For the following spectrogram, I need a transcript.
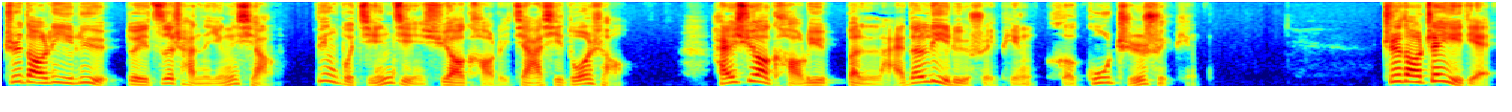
知道利率对资产的影响，并不仅仅需要考虑加息多少。还需要考虑本来的利率水平和估值水平。知道这一点，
